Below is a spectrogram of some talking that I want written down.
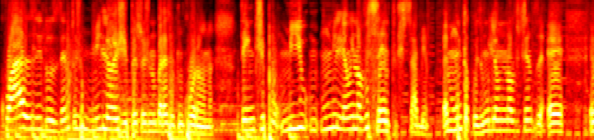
quase 200 milhões de pessoas no Brasil com corona. Tem tipo mil, 1 milhão e 900, sabe? É muita coisa. 1 milhão e 900 é, é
